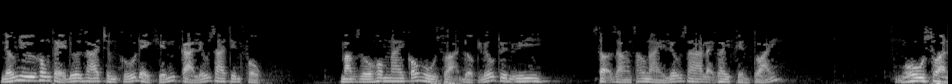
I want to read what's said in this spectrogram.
Nếu như không thể đưa ra chứng cứ để khiến cả liễu gia tin phục, mặc dù hôm nay có hù dọa được liễu tuyên uy, sợ rằng sau này liễu gia lại gây phiền toái. Ngu xuẩn!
